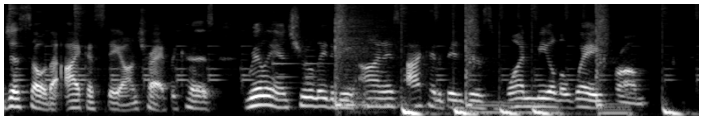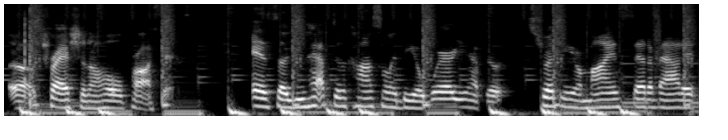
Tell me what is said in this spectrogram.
just so that I could stay on track because really and truly, to be honest, I could have been just one meal away from uh, trashing the whole process. And so you have to constantly be aware. You have to strengthen your mindset about it.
